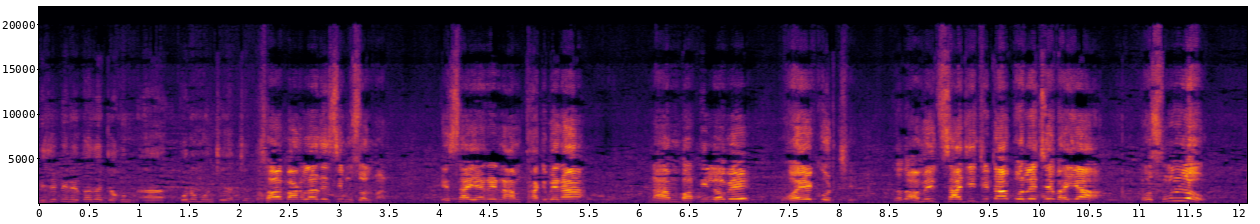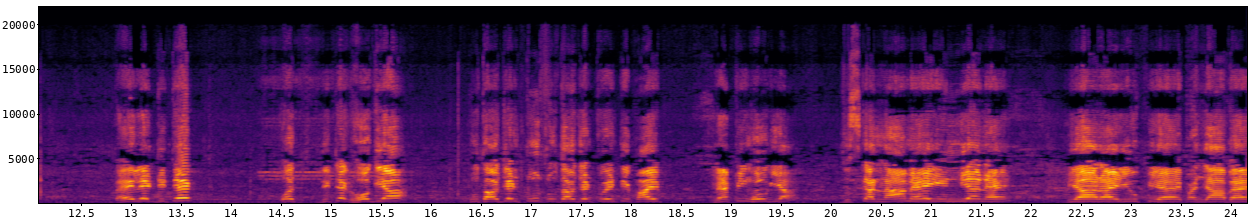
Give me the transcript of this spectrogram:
বিজেপি নেতাদের যখন কোনো মঞ্চে যাচ্ছেন সব বাংলাদেশি মুসলমান। এসআইআর এ নাম থাকবে না নাম বাতিল হবে ভয়ে করছে। অমিত শাহজি যেটা বলেছে ভাইয়া ও सुन लो। पहले डिटेक्ट वो डिटेक्ट हो गया। 2002 2025 मैपिंग हो गया। जिसका नाम है इंडियन है, बिहार है यूपी है, पंजाब है,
